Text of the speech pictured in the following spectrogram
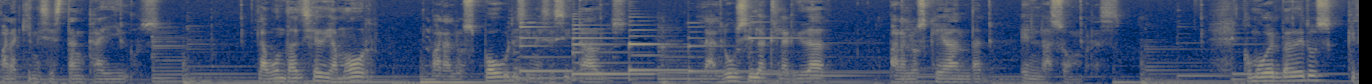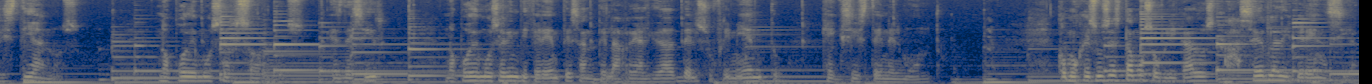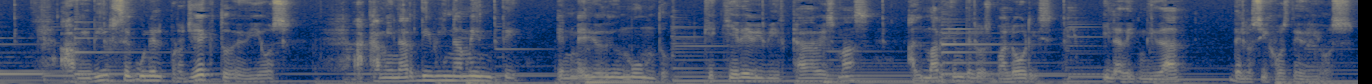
para quienes están caídos, la abundancia de amor para los pobres y necesitados, la luz y la claridad para los que andan en las sombras. Como verdaderos cristianos, no podemos ser sordos, es decir, no podemos ser indiferentes ante la realidad del sufrimiento que existe en el mundo. Como Jesús estamos obligados a hacer la diferencia, a vivir según el proyecto de Dios, a caminar divinamente en medio de un mundo que quiere vivir cada vez más al margen de los valores y la dignidad de los hijos de Dios,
